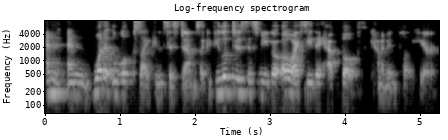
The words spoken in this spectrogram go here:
and, and what it looks like in systems? Like if you looked at a system, you go, oh, I see they have both kind of in play here.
